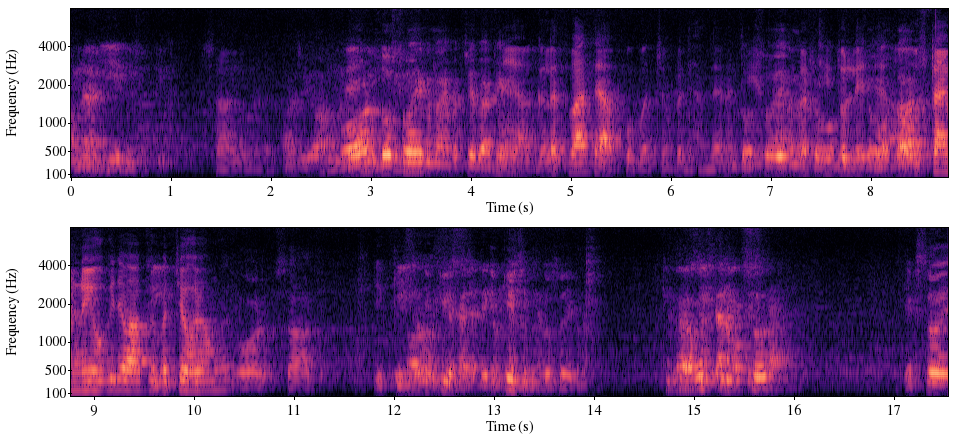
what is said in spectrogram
हमने ली एक भी छुट्टी। साल भर। हाँ और? एक दो सौ एक में बच्चे बैठे हैं। गलत बात है आपको बच्चों पे ध्यान देना चाहिए। 201 में अगर थी तो लेते। उस टाइम नहीं होगी जब आपके बच्चे हुए होंगे। और सात। इक्कीस। इक्कीस। इक्कीस दो सौ एक में। एक सौ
